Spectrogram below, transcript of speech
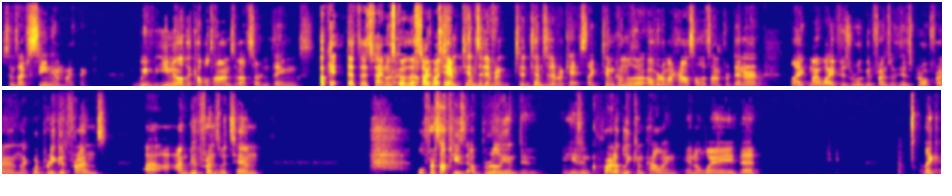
since I've seen him. I think we've emailed a couple times about certain things. Okay, that's that's fine. Let's go. Let's uh, talk about Tim, Tim. Tim's a different. Tim's a different case. Like Tim comes over to my house all the time for dinner. Like my wife is real good friends with his girlfriend. Like we're pretty good friends. Uh, I'm good friends with Tim. Well, first off, he's a brilliant dude he's incredibly compelling in a way that like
